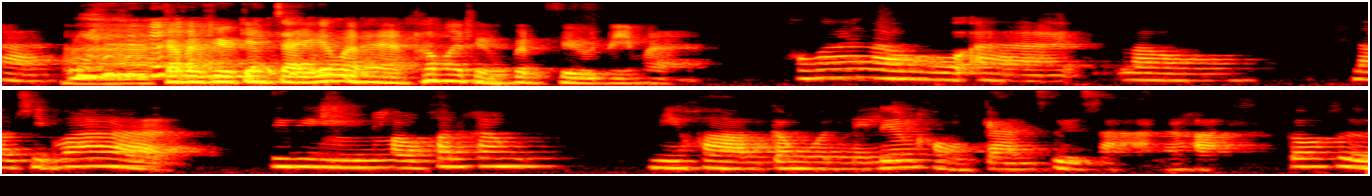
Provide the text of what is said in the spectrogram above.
ค่ะอ่ากลายเป็นฟิลเกรงใจขึ้นมาแทนทำไมถึงเป็น feel นี้มา เพราะว่าเราเอ่อเราเราคิดว่าจริงๆ เราค่อนข้างมีความกังวลในเรื่องของการสื่อสารนะคะ ก็คือ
